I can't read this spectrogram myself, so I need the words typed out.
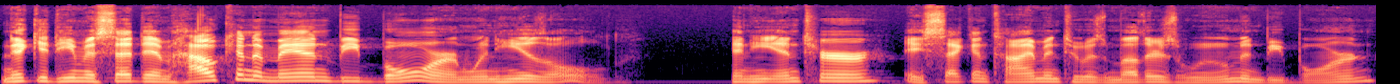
Nicodemus said to him, How can a man be born when he is old? Can he enter a second time into his mother's womb and be born?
